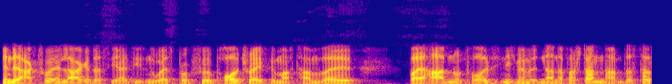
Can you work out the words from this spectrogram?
in der aktuellen Lage, dass sie halt diesen Westbrook für Paul Trade gemacht haben, weil weil Harden und Paul sich nicht mehr miteinander verstanden haben. Dass das,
